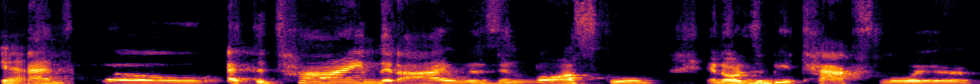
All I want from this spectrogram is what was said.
Yeah. And so at the time that I was in law school, in order to be a tax lawyer,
